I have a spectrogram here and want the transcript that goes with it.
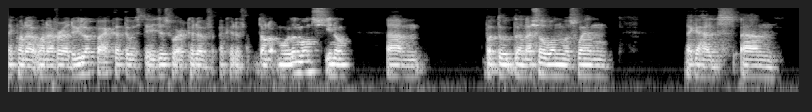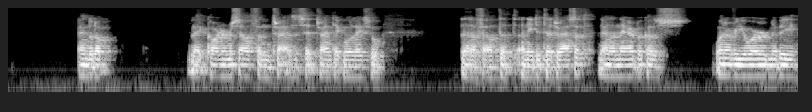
like when I, whenever I do look back, that there was stages where I could have I could have done it more than once, you know. Um, but the, the, initial one was when, like, I had um, ended up like cornering myself and try, as I said, try and take my life. So that I felt that I needed to address it then and there because whenever you were maybe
